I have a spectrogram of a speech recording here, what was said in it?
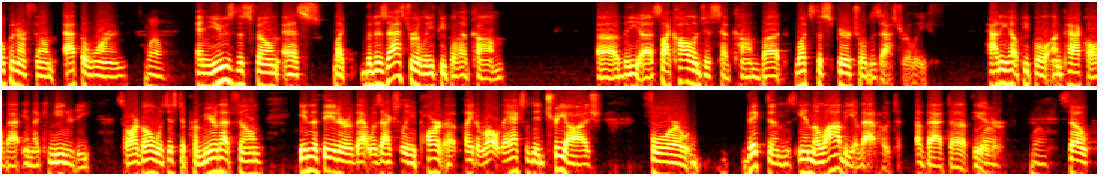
open our film at the Warren. Wow. And use this film as like the disaster relief people have come, uh, the uh, psychologists have come, but what's the spiritual disaster relief? How do you help people unpack all that in a community? So our goal was just to premiere that film in the theater that was actually part of, played a role. They actually did triage for victims in the lobby of that hotel of that uh, theater. Wow. wow. So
